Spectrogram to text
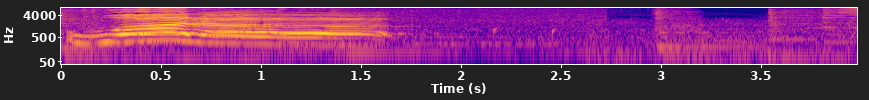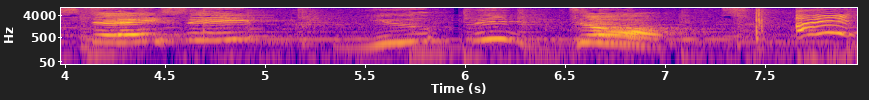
What up? Stacy, you've been dumped. I,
